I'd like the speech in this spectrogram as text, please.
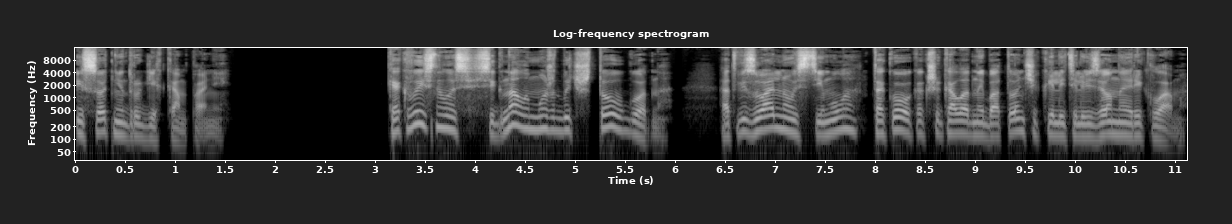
и сотни других компаний. Как выяснилось, сигналом может быть что угодно. От визуального стимула, такого как шоколадный батончик или телевизионная реклама,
